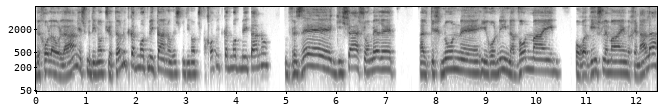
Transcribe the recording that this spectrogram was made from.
בכל העולם, יש מדינות שיותר מתקדמות מאיתנו, יש מדינות שפחות מתקדמות מאיתנו, וזה גישה שאומרת על תכנון אה, עירוני נבון מים, או רגיש למים וכן הלאה,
